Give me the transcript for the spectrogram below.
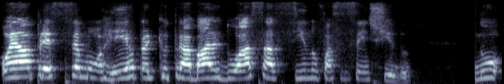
ou ela precisa morrer para que o trabalho do assassino faça sentido. No,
